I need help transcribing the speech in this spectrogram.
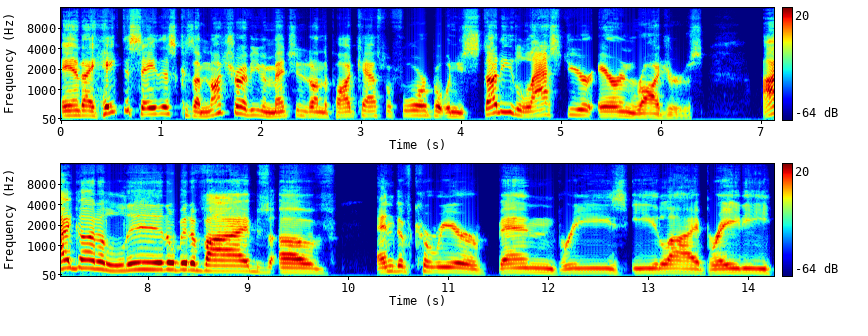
And I hate to say this because I'm not sure I've even mentioned it on the podcast before, but when you study last year Aaron Rodgers, I got a little bit of vibes of end of career Ben, Brees, Eli, Brady,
